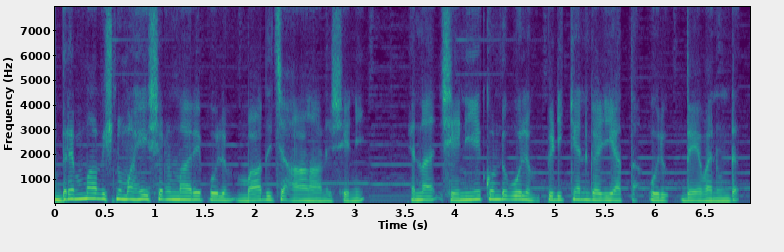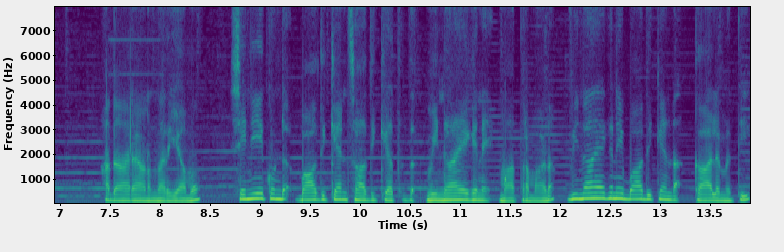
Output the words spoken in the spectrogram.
ബ്രഹ്മ വിഷ്ണു മഹേശ്വരന്മാരെ പോലും ബാധിച്ച ആളാണ് ശനി. എന്നാൽ ശനിയെ കൊണ്ടുപോലും പിടിക്കാൻ കഴിയാത്ത ഒരു ദേവനുണ്ട്. അതാരാണെന്നറിയാമോ? ശനിയെ കൊണ്ട് ബാധിക്കാൻ സാധിക്കാത്തത് വിനായകനെ മാത്രമാണ്. വിനായകനെ ബാധിക്കേണ്ട കാലമെത്തി.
